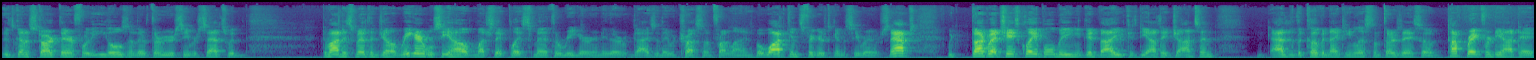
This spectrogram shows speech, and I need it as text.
is going to start there for the Eagles in their third receiver sets with DeVonta Smith and Jalen Reagor. We'll see how much they play Smith or Reagor, any other guys that they would trust on the front lines. But Watkins figures going to see regular snaps. We talk about Chase Claypool being a good value because Diontae Johnson added the COVID 19 list on Thursday. So tough break for Diontae.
